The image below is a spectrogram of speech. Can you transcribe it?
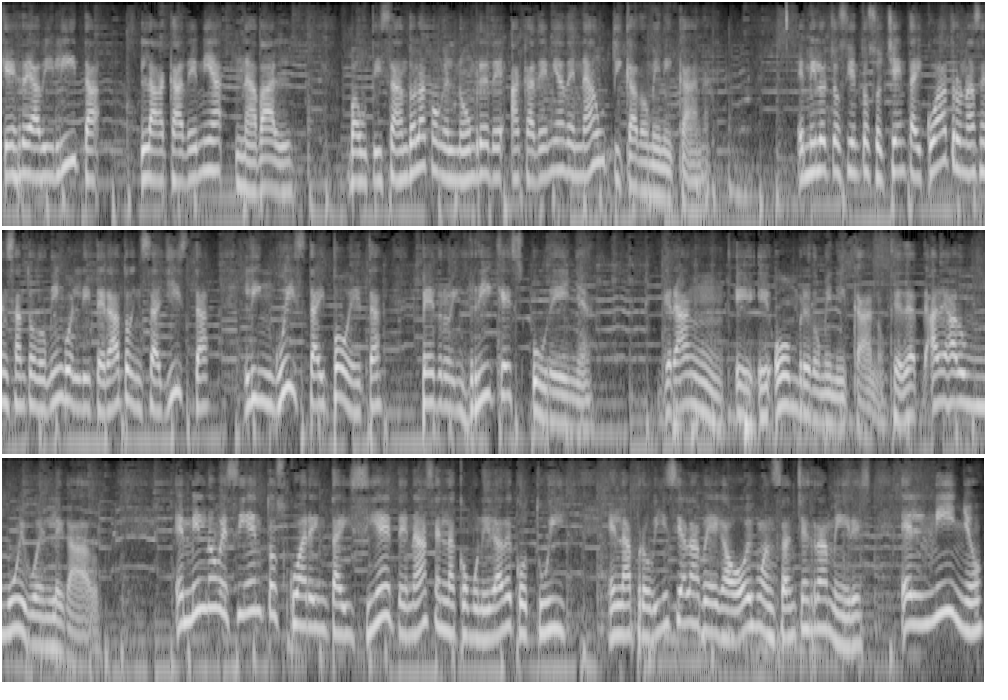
que rehabilita la Academia Naval, bautizándola con el nombre de Academia de Náutica Dominicana. En 1884 nace en Santo Domingo el literato, ensayista, lingüista y poeta Pedro Enríquez Ureña, gran eh, eh, hombre dominicano que ha dejado un muy buen legado. En 1947 nace en la comunidad de Cotuí, en la provincia de La Vega, hoy Juan Sánchez Ramírez, el niño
